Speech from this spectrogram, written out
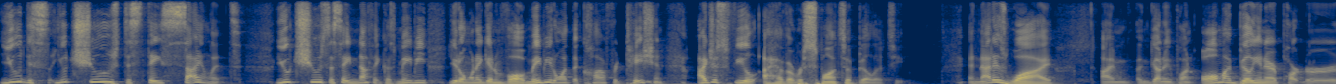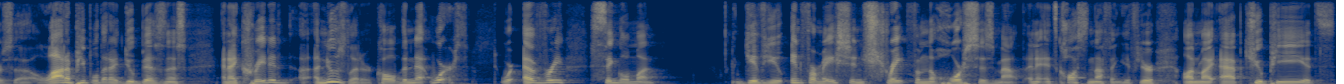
You, dis- you choose to stay silent. You choose to say nothing because maybe you don't want to get involved. Maybe you don't want the confrontation. I just feel I have a responsibility. And that is why I'm gunning upon all my billionaire partners, a lot of people that I do business. And I created a newsletter called The Net Worth, where every single month give you information straight from the horse's mouth. And it costs nothing. If you're on my app qp it's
